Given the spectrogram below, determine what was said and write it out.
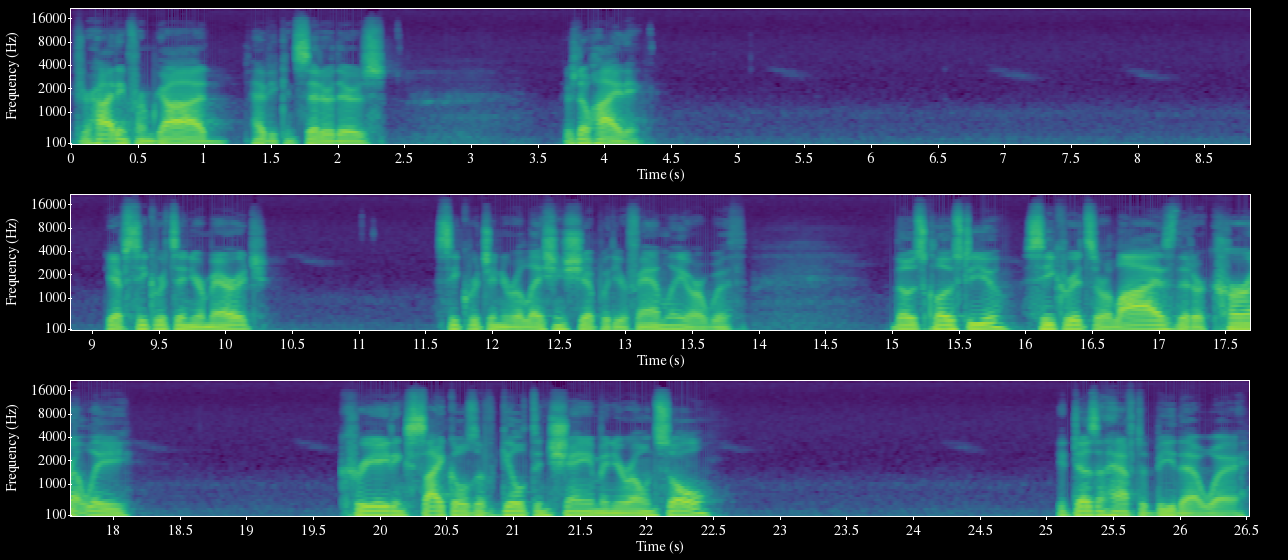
If you're hiding from God, have you considered there's there's no hiding. Do you have secrets in your marriage? Secrets in your relationship with your family or with those close to you? Secrets or lies that are currently creating cycles of guilt and shame in your own soul? It doesn't have to be that way.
